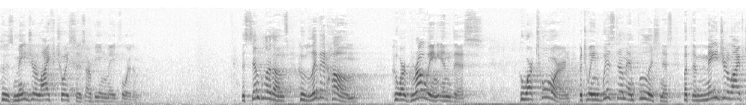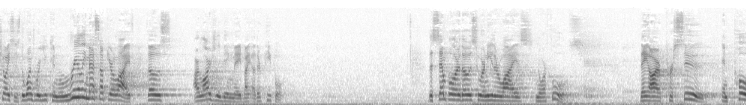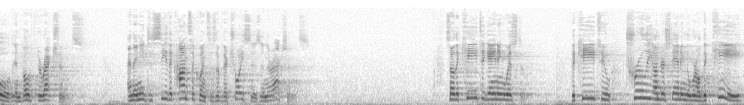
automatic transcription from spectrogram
whose major life choices are being made for them. The simple are those who live at home, who are growing in this, who are torn between wisdom and foolishness, but the major life choices, the ones where you can really mess up your life, those are largely being made by other people. The simple are those who are neither wise nor fools. They are pursued and pulled in both directions, and they need to see the consequences of their choices and their actions. So, the key to gaining wisdom, the key to truly understanding the world, the key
